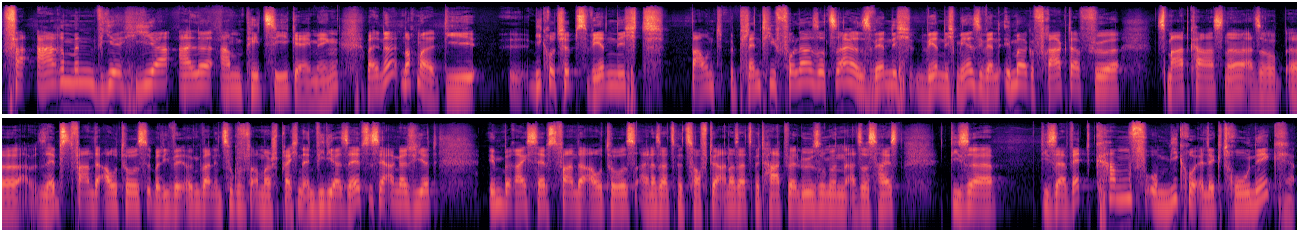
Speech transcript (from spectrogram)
Verarmen wir hier alle am PC-Gaming? Weil, ne, nochmal, die äh, Mikrochips werden nicht bound plentyfuller sozusagen. Also es werden nicht, werden nicht mehr, sie werden immer gefragter für Smartcars, ne? also äh, selbstfahrende Autos, über die wir irgendwann in Zukunft auch mal sprechen. Nvidia selbst ist ja engagiert im Bereich selbstfahrende Autos, einerseits mit Software, andererseits mit Hardwarelösungen. Also das heißt, dieser dieser Wettkampf um Mikroelektronik ja.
